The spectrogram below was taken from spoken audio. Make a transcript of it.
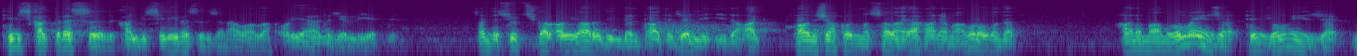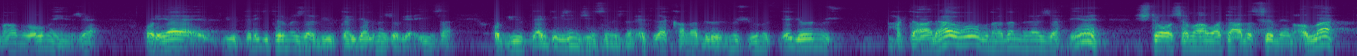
Temiz kalplere sığdı. Kalbi selime sığdı Cenab-ı Allah. Oraya tecelli etti. Sen de sürt çıkar ağyar dilden ta tecelli idi hak. Padişah konmaz saraya hane mamur olmadan. Hane mamur olmayınca, temiz olmayınca, mamur olmayınca oraya büyükleri getirmezler. Büyükler gelmez oraya. İnsan, o büyükler ki bizim cinsimizden. Etiler kana bürünmüş, Yunus diye görünmüş. Hak Teala o bunlardan münezzeh değil mi? İşte o semavat ardı sığmayan Allah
